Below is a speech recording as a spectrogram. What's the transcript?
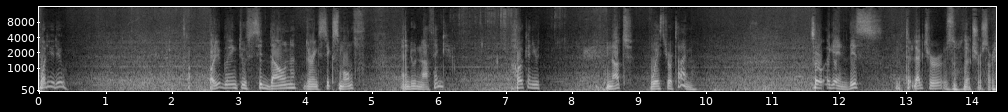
what do you do? Are you going to sit down during six months and do nothing? How can you not waste your time? So again, this lecture, lecture, sorry,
